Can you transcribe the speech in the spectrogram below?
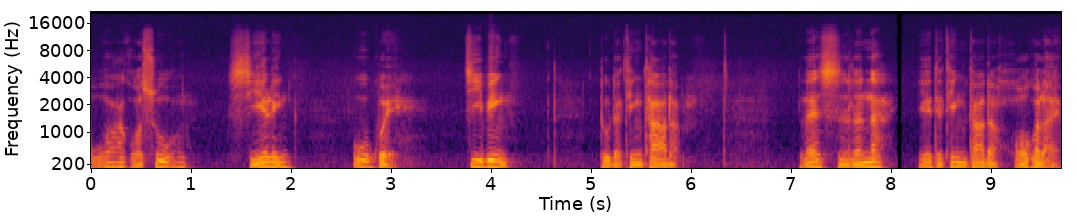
无花果树、邪灵、污鬼、疾病，都得听他的。连死人呢，也得听他的活过来。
